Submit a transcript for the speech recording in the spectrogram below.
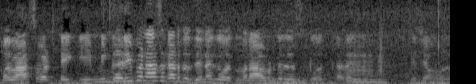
मला असं वाटतंय की मी घरी पण असं काढत होते ना गवत. मला आवडतं तसं गवत काढायला. त्याच्यामुळे.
